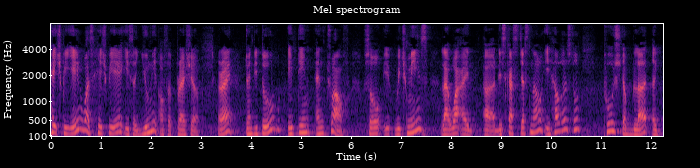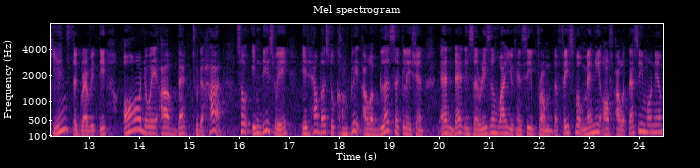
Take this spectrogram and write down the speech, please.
HPA. What's HPA? Is a unit of a pressure. Alright, 22, 18, and 12. So, it, which means, like what I uh, discussed just now, it helps us to push the blood against the gravity all the way up back to the heart. So in this way, it helps us to complete our blood circulation. And that is a reason why you can see from the Facebook, many of our testimonial,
